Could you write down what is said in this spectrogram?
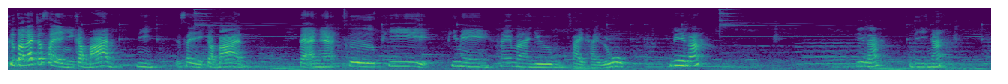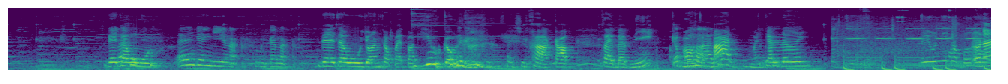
คือตอนแรกจะใส่อย่างนี้กลับบ้าน นี่ จะใส่อย่างนี้กลับบ้าน แต่อันเนี้ยคือพี่พี่เมย์ให้มายืมใส่ถ่ายรูป ดีนะ ดีนะ ดีนะ เดจาวูเอ้ยกางเกงยีนอะเหมือนกันอะเดจาวูย้อนกลับไปตอนที่อยู่เกาหลีใส่ชุด ขากลับใส่แบบนี้กลับออกจากบ้าบ้านนเหมือนกันเลยมิวนี่กับเบอร์โรน่า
